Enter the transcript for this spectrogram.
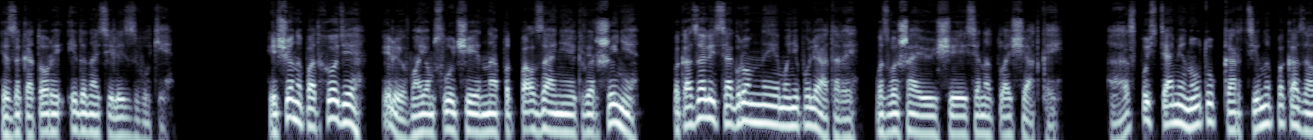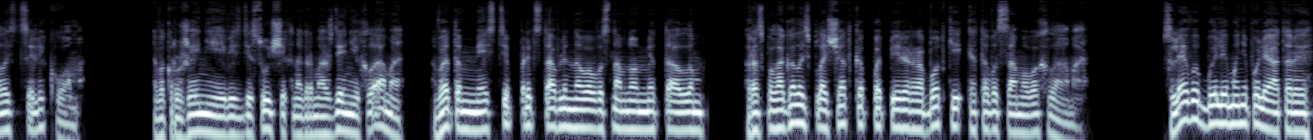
из-за которой и доносились звуки. Еще на подходе, или в моем случае на подползании к вершине, показались огромные манипуляторы, возвышающиеся над площадкой. А спустя минуту картина показалась целиком. В окружении вездесущих нагромождений хлама, в этом месте, представленного в основном металлом, располагалась площадка по переработке этого самого хлама. Слева были манипуляторы,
